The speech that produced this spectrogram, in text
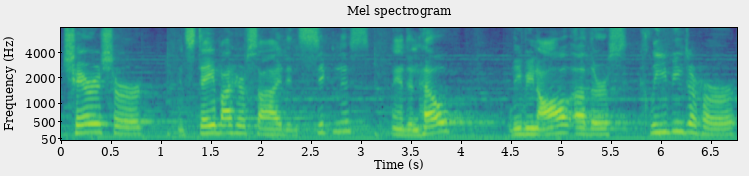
cherish her, and stay by her side in sickness and in health, leaving all others, cleaving to her,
